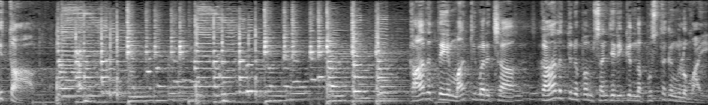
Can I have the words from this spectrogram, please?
കിതാബ് കാലത്തെ മാറ്റിമറിച്ച കാലത്തിനൊപ്പം സഞ്ചരിക്കുന്ന പുസ്തകങ്ങളുമായി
